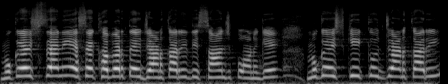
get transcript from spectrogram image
ਮੁਕੇਸ਼ ਸੈਣੀ, ਇਸੇ ਖਬਰ ਤੇ ਜਾਣਕਾਰੀ ਦੀ ਸਾਂਝ ਪਾਉਣਗੇ। ਮੁਕੇਸ਼, ਕੀ ਕੁਝ ਜਾਣਕਾਰੀ?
